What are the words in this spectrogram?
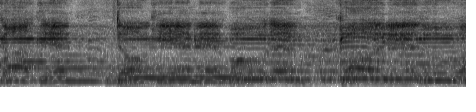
буде доки ми будем колідувати.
